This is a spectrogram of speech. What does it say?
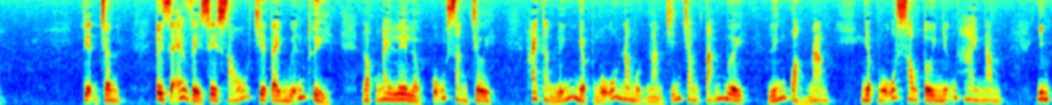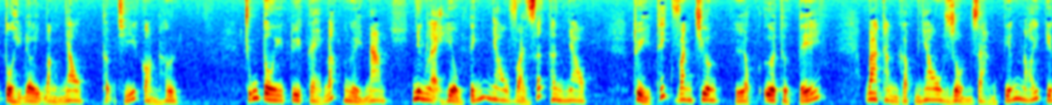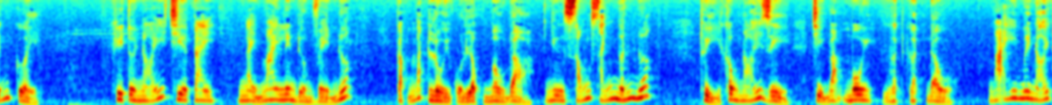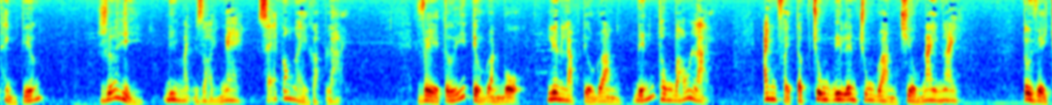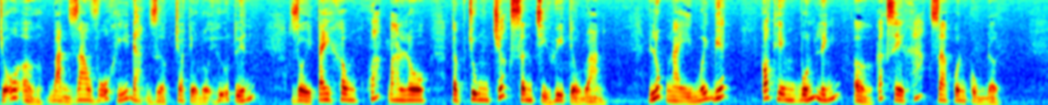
Tiện chân, tôi rẽ về C6 chia tay Nguyễn Thủy, gặp ngay Lê Lộc cũng sang chơi. Hai thằng lính nhập ngũ năm 1980, lính Quảng Nam, nhập ngũ sau tôi những hai năm, nhưng tuổi đời bằng nhau, thậm chí còn hơn. Chúng tôi tuy kẻ Bắc người Nam nhưng lại hiểu tính nhau và rất thân nhau. Thủy thích văn chương, Lộc ưa thực tế. Ba thằng gặp nhau rồn ràng tiếng nói tiếng cười. Khi tôi nói chia tay, ngày mai lên đường về nước, cặp mắt lồi của Lộc ngầu đỏ như sóng sánh ngấn nước. Thủy không nói gì, chỉ bặm môi, gật gật đầu. Mãi mới nói thành tiếng. Giữa hỉ, đi mạnh giỏi nghe, sẽ có ngày gặp lại. Về tới tiểu đoàn bộ, liên lạc tiểu đoàn đến thông báo lại. Anh phải tập trung đi lên trung đoàn chiều nay ngay. Tôi về chỗ ở bàn giao vũ khí đạn dược cho tiểu đội hữu tuyến, rồi tay không khoác ba lô tập trung trước sân chỉ huy tiểu đoàn. Lúc này mới biết có thêm bốn lính ở các xe khác ra quân cùng đợt.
